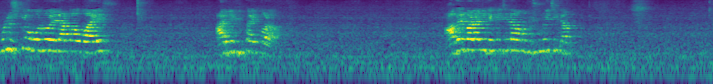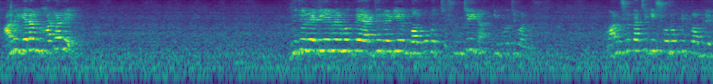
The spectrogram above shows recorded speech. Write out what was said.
পুলিশকেও বলব এলাকা ওয়াইজ আইডেন্টিফাই করা। আগের বার আমি দেখেছিলাম, আমি শুনেছিলাম আমি গেলাম ঘাটালে। দুজন এডিএম এর মধ্যে একজন এডিএম গল্প করছে, শুনছেই না, কি বলছে মানুষ? মানুষের কাছে কি শোনো কি প্রবলেম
